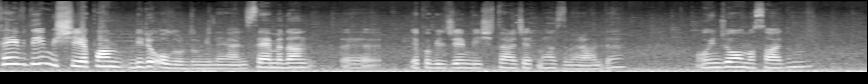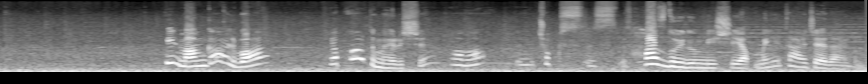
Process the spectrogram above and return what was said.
sevdiğim işi yapan biri olurdum yine yani. Sevmeden e, yapabileceğim bir işi tercih etmezdim herhalde. Oyuncu olmasaydım bilmem galiba yapardım her işi ama çok haz duyduğum bir işi yapmayı tercih ederdim.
